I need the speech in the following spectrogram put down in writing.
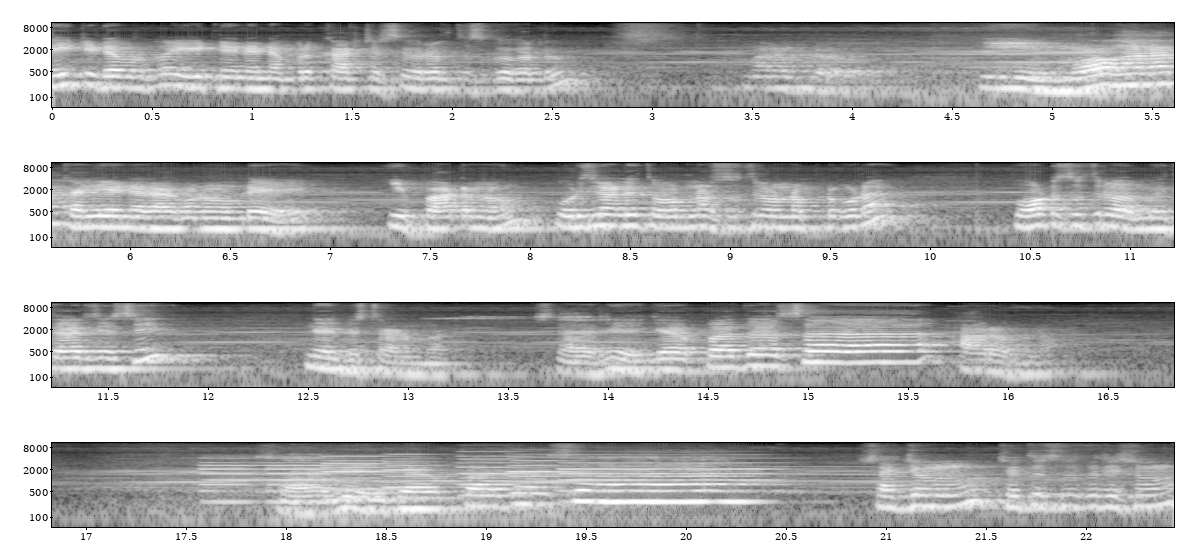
eight double five eight nine నెంబర్కి కాల్ చేసి వివరాలు తీసుకోగలరు మనం ఇప్పుడు ఈ మోహన కళ్యాణి రాకుండా ఉండే ఈ పాటను ఒరిజినల్ అయితే ఓటనర శృతిలో ఉన్నప్పుడు కూడా ఓట సూత్రం మీకు తయారు చేసి నేర్పిస్తాడు అనమాట సరిగ పద స ఆరోహణ సరిగ పద స షడ్జమము చతుశ్రుతి రిషమము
